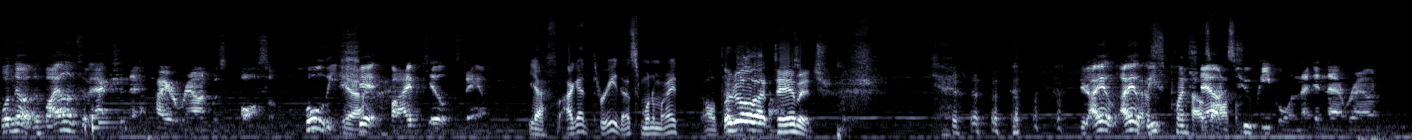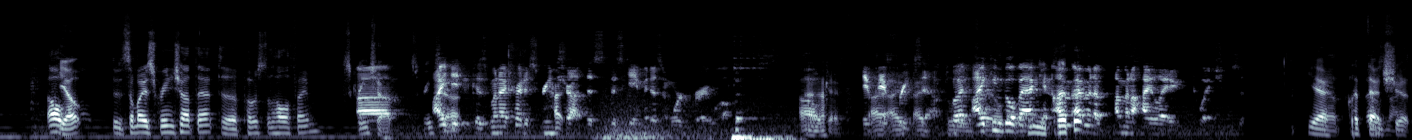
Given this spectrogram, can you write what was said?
Well, no, the violence of action that entire round was awesome. Holy Yeah. shit, five kills, damn. Yeah, f- I got three. That's one of my all-time. Look at all that tops. damage. Dude, I, I at That's- least punched down awesome. two people in that in that round. Oh, Yep. did somebody screenshot that to post to the Hall of Fame? Screenshot. Uh, Screenshot. I didn't because when I try to screenshot this this game, it doesn't work very well. Oh, okay. It, I- it I- freaks I out. completely But I can failed. go back Can you and I'm, I'm gonna I'm gonna highlight it on Twitch. So, Yeah, Yeah, clip that that, was nice. shit.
